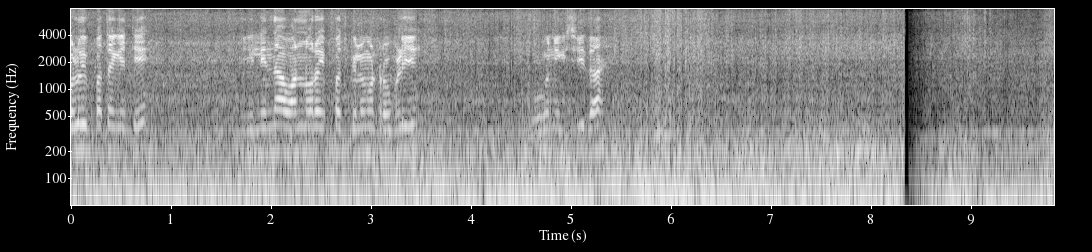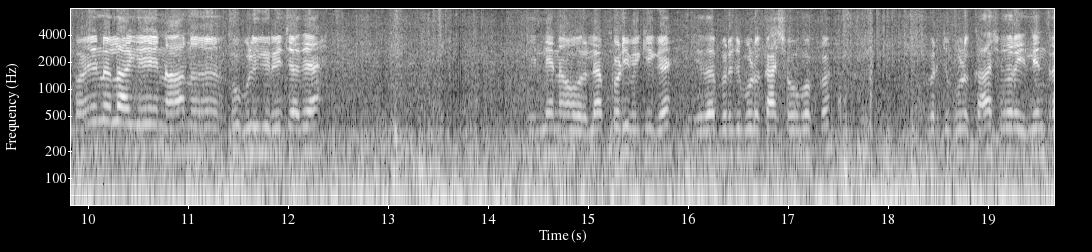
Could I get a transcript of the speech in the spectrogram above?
ಏಳು ಇಪ್ಪತ್ತಾಗೈತಿ. ಇಲ್ಲಿಂದ ಒನ್ನೂರ ನೂರ ಇಪ್ಪತ್ತು ಕಿಲೋಮೀಟ್ರ್ ಹುಬ್ಳಿ ಹೋಗೋನಿಗೆ ಸೀದಾ. ಫೈನಲ್ ಆಗಿ ನಾನು ಹುಬ್ಳಿಗೆ ರೀಚ್ ಆದೆ. ಇಲ್ಲೇ ನಾವು ಲೆಫ್ಟ್ ಹೊಡಿಬೇಕೀಗ ಇದ ಬ್ರಿಡ್ಜ್ ಬುಡ ಕಾಶಿ ಹೋಗ್ಬೇಕು. ಬುಡ ಕಾಶಿ ಹೋದ್ರೆ ಇಲ್ಲಿಂದ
